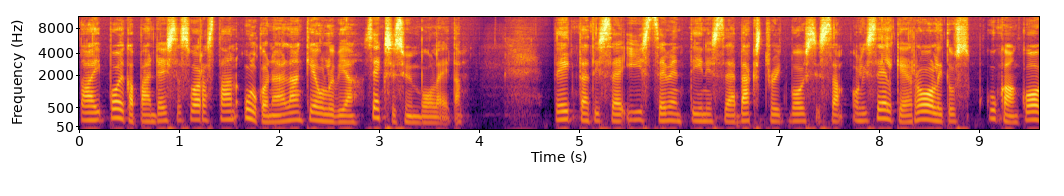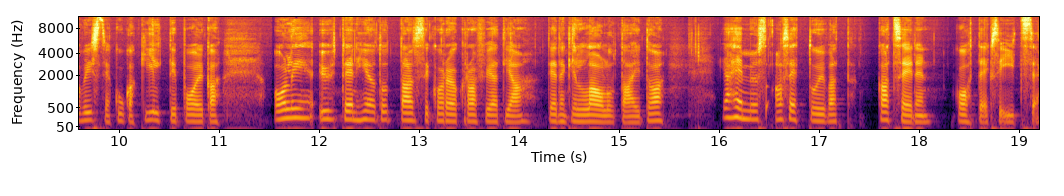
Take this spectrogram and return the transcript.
tai poikabändeissä suorastaan ulkonäöllään keulivia seksisymboleita. Take Thatissa ja East Seventeenissa ja Backstreet Boysissa oli selkeä roolitus, kuka on kovis ja kuka kilttipoika, oli yhteen hiotut tanssikoreografiat ja tietenkin laulutaitoa, ja he myös asettuivat katseiden kohteeksi itse,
